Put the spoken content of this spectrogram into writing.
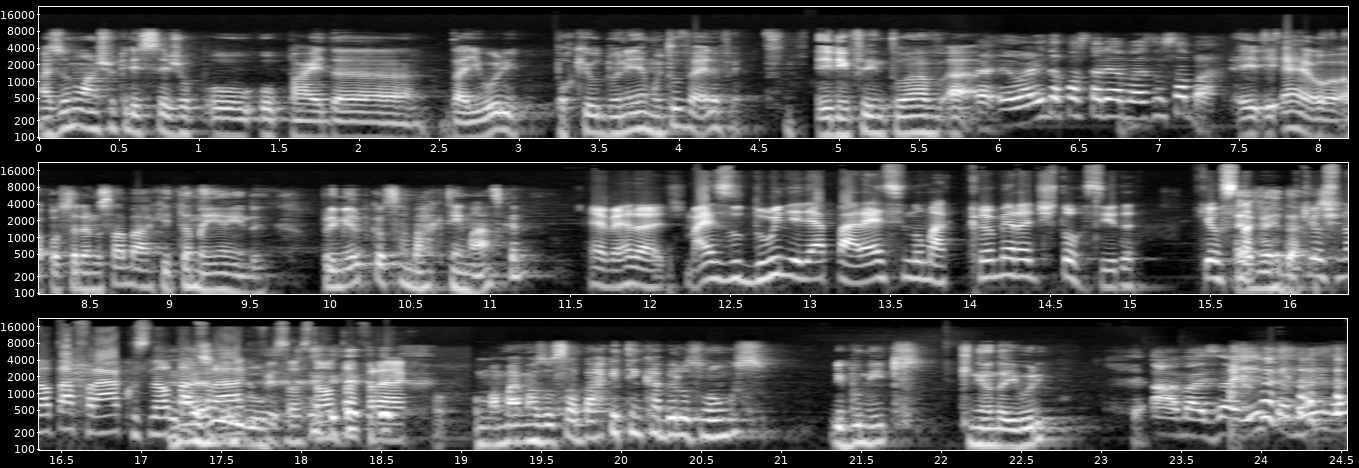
Mas eu não acho que ele seja o, o, pai da, da Yuri, porque o Dune é muito velho, velho. Ele enfrentou a, a... É, eu ainda apostaria mais no Sabak. É, eu apostaria no Sabak também ainda. Primeiro porque o Sabak tem máscara. É verdade. Mas o Dune, ele aparece numa câmera distorcida. Que o sinal, é verdade. Porque o sinal tá fraco, o sinal tá fraco, pessoal, o sinal tá fraco. Mas, mas o Sabak tem cabelos longos e bonitos. Que nem o da Yuri. Ah, mas aí também, né?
